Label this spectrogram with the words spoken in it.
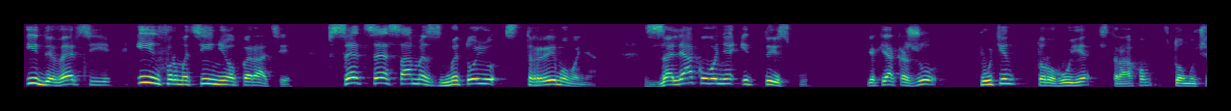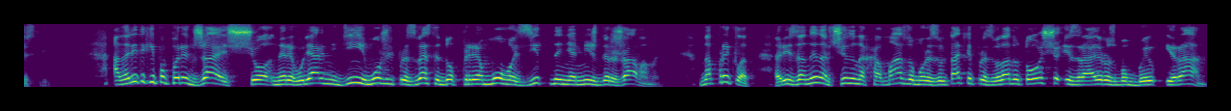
і диверсії, і інформаційні операції. Все це саме з метою стримування, залякування і тиску. Як я кажу, Путін торгує страхом в тому числі. Аналітики попереджають, що нерегулярні дії можуть призвести до прямого зіткнення між державами. Наприклад, різанина, вчинена Хамазом, у результаті призвела до того, що Ізраїль розбомбив Іран,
